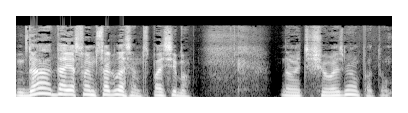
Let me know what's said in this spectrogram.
Да, да, я с вами согласен, спасибо. Давайте еще возьмем потом.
